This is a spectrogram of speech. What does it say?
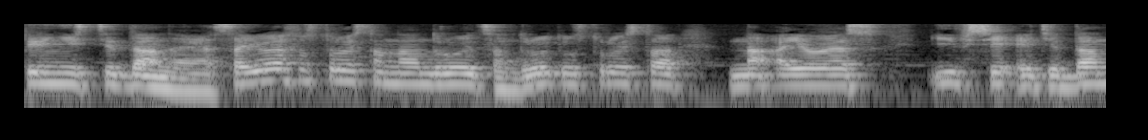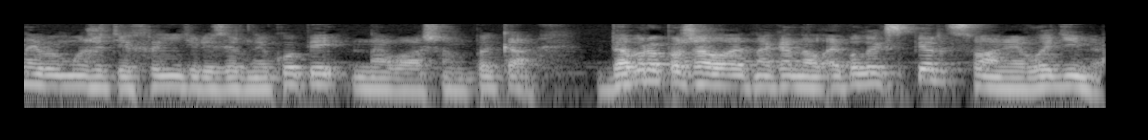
перенести данные с iOS устройства на Android, с Android устройства на iOS. И все эти данные вы можете хранить в резервной копии на вашем ПК. Добро пожаловать на канал Apple Expert. С вами Владимир.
